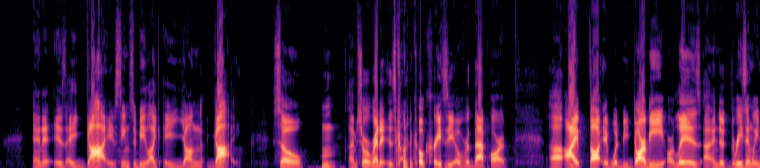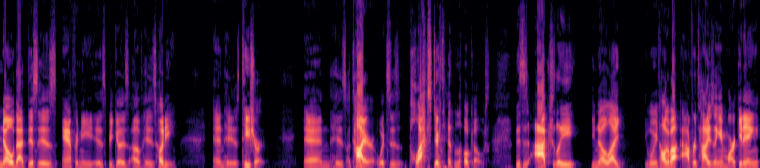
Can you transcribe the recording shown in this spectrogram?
and it is a guy. It seems to be like a young guy. So, hmm, I'm sure Reddit is going to go crazy over that part. Uh, I thought it would be Darby or Liz. Uh, and the, the reason we know that this is Anthony is because of his hoodie and his t shirt and his attire, which is plastered in logos. This is actually, you know, like when we talk about advertising and marketing,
